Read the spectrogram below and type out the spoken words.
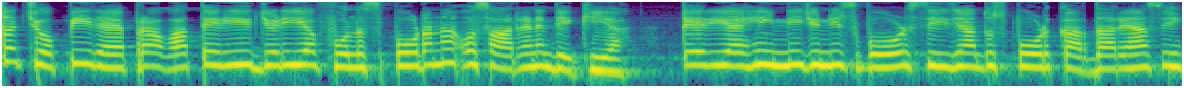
ਤਾਂ ਚੁੱਪ ਹੀ ਰਹਿ ਭਰਾਵਾ ਤੇਰੀ ਜਿਹੜੀ ਆ ਫੁੱਲ ਸਪੋਰਟ ਆ ਨਾ ਉਹ ਸਾਰਿਆਂ ਨੇ ਦੇਖੀ ਆ। ਤੇਰੀ ਇਹੀ ਇੰਨੀ ਜਿੰਨੀ ਸਪੋਰਟ ਸੀ ਜਾਂ ਤੂੰ ਸਪੋਰਟ ਕਰਦਾ ਰਿਹਾ ਸੀ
